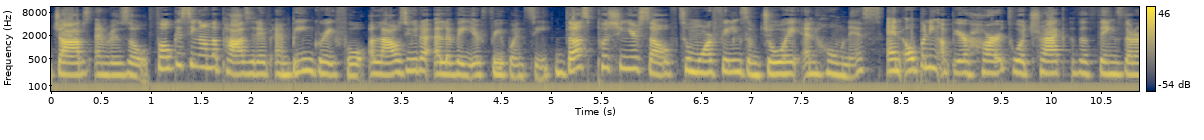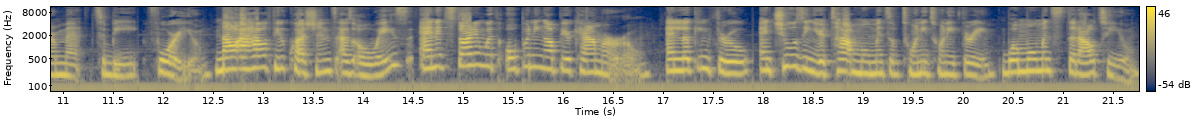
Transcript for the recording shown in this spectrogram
jobs, and results. Focusing on the positive and being grateful allows you to elevate your frequency, thus pushing yourself to more feelings of joy and wholeness and opening up your heart to attract the things that are meant to be for you. Now, I have a few questions as always, and it's starting with opening up your camera roll and looking through and choosing your top moments of 2023. What moments stood out to you?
